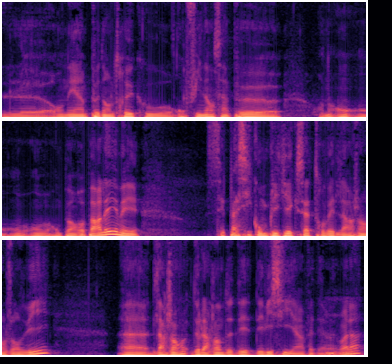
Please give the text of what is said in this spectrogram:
on est un peu dans le truc où on finance un peu, on, on peut en reparler, mais c'est pas si compliqué que ça de trouver de l'argent aujourd'hui, euh, de l'argent, de l'argent des VC, hein, en fait, voilà.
